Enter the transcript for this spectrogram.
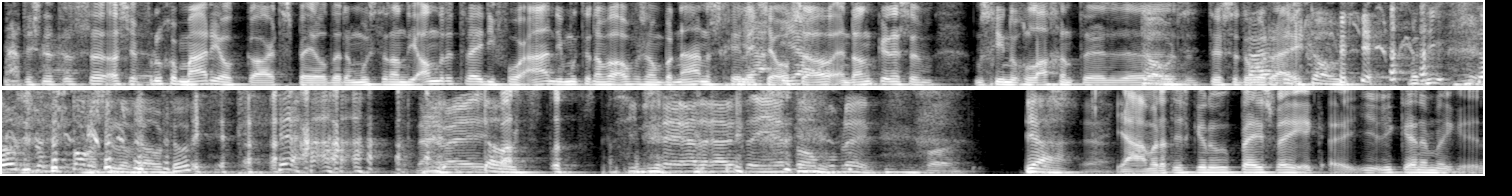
Nou, het is net als eh, als je vroeger Mario Kart speelde. Dan moesten dan die andere twee die vooraan... die moeten dan wel over zo'n bananenschilletje Ja, of ja. zo. En dan kunnen ze misschien nog lachend er de, Dood. de- tussendoor Feyenoord is rijden. dood. Met die, dood is met die paddenstoel op je hoofd, toch? Nee, wij Dood. Sinisterra eruit en je hebt al een probleem. Gewoon. Ja. Dus, ja. Ja, maar dat is PSV. Ik, eh, jullie kennen me. ik-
